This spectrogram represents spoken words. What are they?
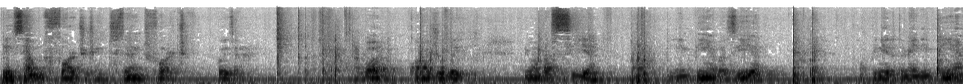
Pense em algo forte, gente. Extremamente forte. Pois é. Agora, com a ajuda de uma bacia, limpinha, vazia. Uma peneira também limpinha.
